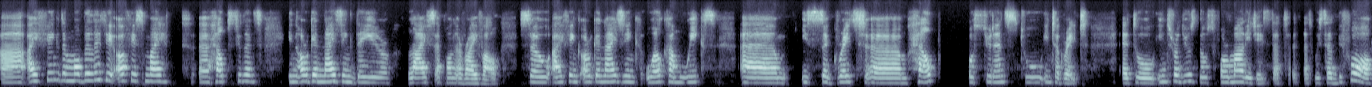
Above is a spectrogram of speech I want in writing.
uh, I think the mobility office might uh, help students in organizing their lives upon arrival. So I think organizing welcome weeks um, is a great um, help for students to integrate, uh, to introduce those formalities that, that we said before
